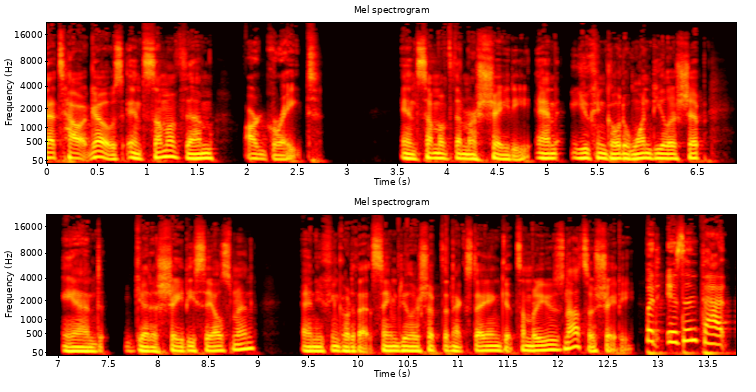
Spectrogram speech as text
That's how it goes. And some of them are great and some of them are shady. And you can go to one dealership and get a shady salesman, and you can go to that same dealership the next day and get somebody who's not so shady. But isn't that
